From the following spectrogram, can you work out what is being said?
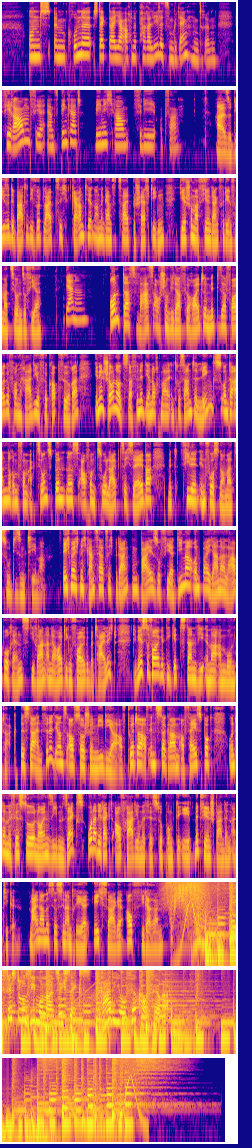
Und im Grunde steckt da ja auch eine Parallele zum Gedenken drin. Viel Raum für Ernst Pinkert, wenig Raum für die Opfer. Also diese Debatte, die wird Leipzig garantiert noch eine ganze Zeit beschäftigen. Dir schon mal vielen Dank für die Informationen, Sophia. Gerne. Und das war's auch schon wieder für heute mit dieser Folge von Radio für Kopfhörer. In den Shownotes, da findet ihr nochmal interessante Links, unter anderem vom Aktionsbündnis, auch vom Zoo Leipzig selber, mit vielen Infos nochmal zu diesem Thema. Ich möchte mich ganz herzlich bedanken bei Sophia Diemer und bei Jana Laborenz. Die waren an der heutigen Folge beteiligt. Die nächste Folge, die gibt's dann wie immer am Montag. Bis dahin findet ihr uns auf Social Media, auf Twitter, auf Instagram, auf Facebook unter Mephisto976 oder direkt auf radiomephisto.de mit vielen spannenden Artikeln. Mein Name ist Justin Andrea. Ich sage auf Wiederhören. Mephisto 976, Radio für Kopfhörer.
